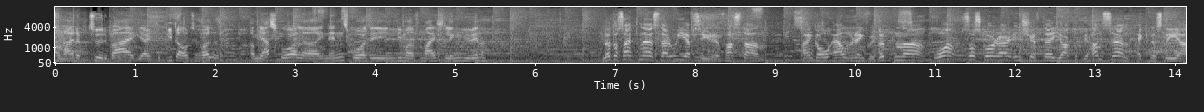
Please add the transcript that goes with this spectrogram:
For mig der betyder det bare, at jeg kan bidrage til holdet. Om jeg scorer eller en anden scorer, det er egentlig lige meget for mig, så længe vi vinder. Løtter 17. slår UF sigeren fastan. Han går elvering i duttene, og så skårer innskiftet Jakob Johansen, Heknes Hekneslia.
